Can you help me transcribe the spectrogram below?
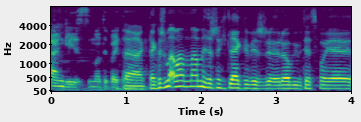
Anglii z Monty Python. Tak, tak, wiesz, ma, mamy zresztą Hitlera, który wiesz, robił te swoje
